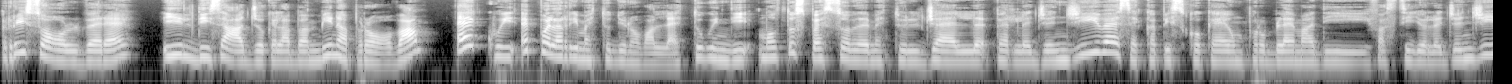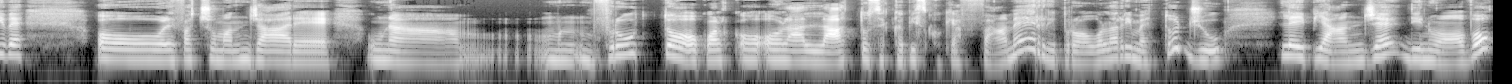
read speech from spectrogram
risolvere il disagio che la bambina prova e, qui, e poi la rimetto di nuovo a letto, quindi molto spesso le metto il gel per le gengive se capisco che è un problema di fastidio alle gengive o le faccio mangiare una, un, un, frutto o, qual, o, o la allatto se capisco che ha fame e riprovo, la rimetto giù, lei piange di nuovo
